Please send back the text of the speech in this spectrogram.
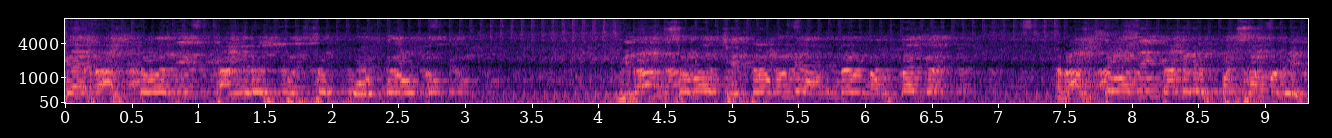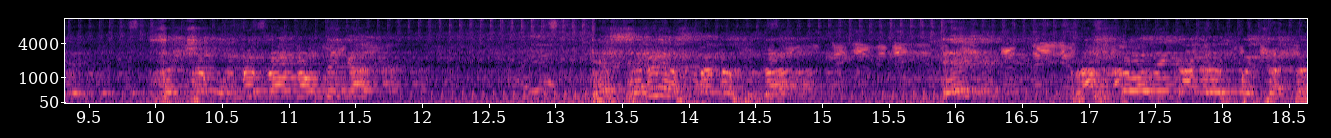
काय राष्ट्रवादी काँग्रेस पक्ष पोरका होतो. विधानसभा क्षेत्रामध्ये आमदार नव्हता का? राष्ट्रवादी काँग्रेस पक्षामध्ये सक्षम उमेदवार नव्हते का? हे सगळे असताना सुद्धा एक राष्ट्रवादी काँग्रेस पक्षाचा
